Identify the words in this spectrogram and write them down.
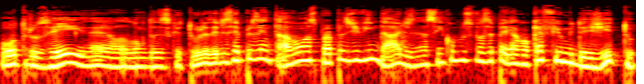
outros reis, né, ao longo das escrituras, eles representavam as próprias divindades, né? Assim como se você pegar qualquer filme do Egito,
